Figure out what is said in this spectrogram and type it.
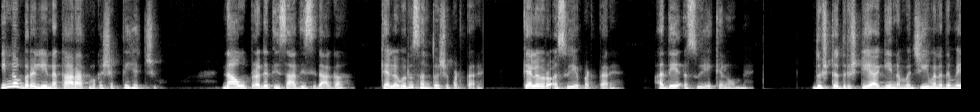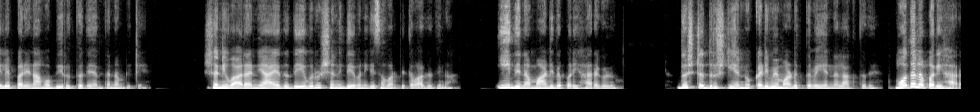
ಇನ್ನೊಬ್ಬರಲ್ಲಿ ನಕಾರಾತ್ಮಕ ಶಕ್ತಿ ಹೆಚ್ಚು. ನಾವು ಪ್ರಗತಿ ಸಾಧಿಸಿದಾಗ ಕೆಲವರು ಸಂತೋಷ ಪಡ್ತಾರೆ ಕೆಲವರು ಅಸೂಯೆ ಪಡ್ತಾರೆ ಅದೇ ಅಸೂಯೆ ಕೆಲವೊಮ್ಮೆ. ದುಷ್ಟ ದೃಷ್ಟಿಯಾಗಿ ನಮ್ಮ ಜೀವನದ ಮೇಲೆ ಪರಿಣಾಮ ಬೀರುತ್ತದೆ ಅಂತ ನಂಬಿಕೆ. ಶನಿವಾರ ನ್ಯಾಯದ ದೇವರು ಶನಿದೇವನಿಗೆ ಸಮರ್ಪಿತವಾದ ದಿನ. ಈ ದಿನ ಮಾಡಿದ ಪರಿಹಾರಗಳು. ದುಷ್ಟ ದೃಷ್ಟಿಯನ್ನು ಕಡಿಮೆ ಮಾಡುತ್ತವೆ ಎನ್ನಲಾಗ್ತದೆ. ಮೊದಲ ಪರಿಹಾರ.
